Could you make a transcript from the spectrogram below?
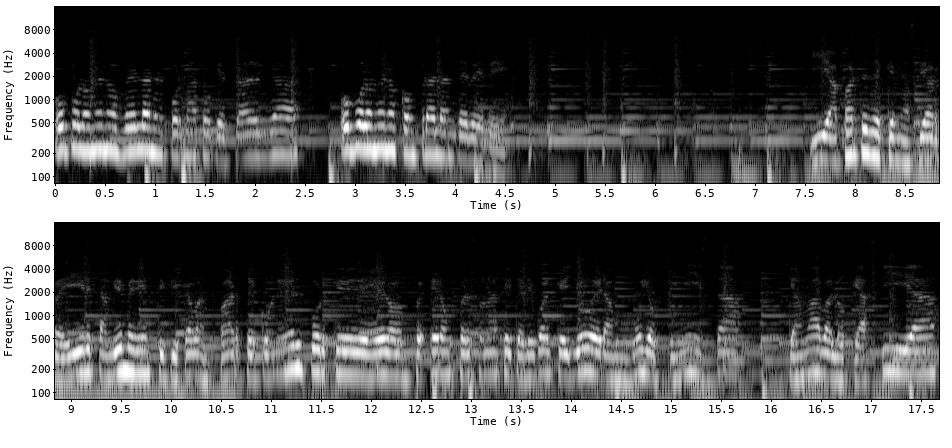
o por lo menos verla en el formato que salga, o por lo menos comprarla en DVD. Y aparte de que me hacía reír, también me identificaba en parte con él porque era, era un personaje que al igual que yo era muy optimista, que amaba lo que hacía,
